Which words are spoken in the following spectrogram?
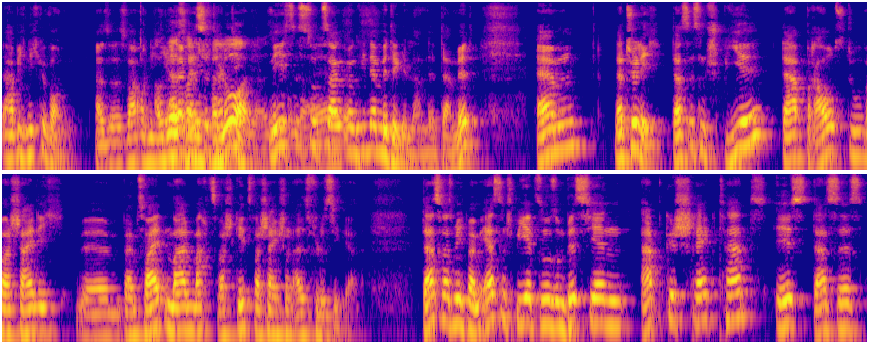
habe ich nicht gewonnen. Also es war auch nicht Aber die allerbeste nicht verloren, Taktik. also nee, es ist sozusagen irgendwie in der Mitte gelandet damit. Ähm, natürlich, das ist ein Spiel, da brauchst du wahrscheinlich, äh, beim zweiten Mal geht es wahrscheinlich schon alles flüssiger. Das, was mich beim ersten Spiel jetzt nur so ein bisschen abgeschreckt hat, ist, dass es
